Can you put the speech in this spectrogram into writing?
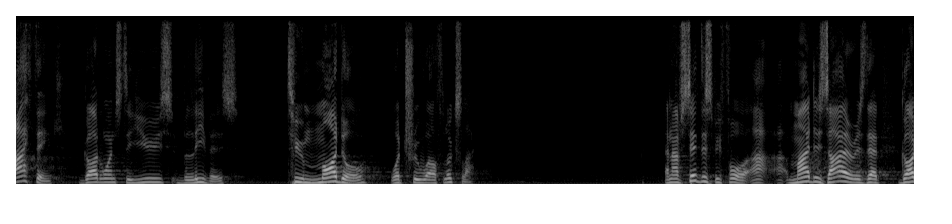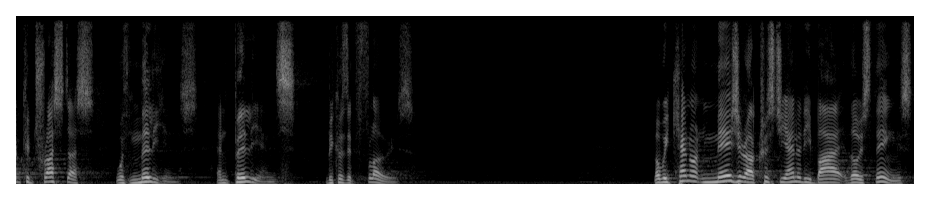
I think God wants to use believers to model what true wealth looks like. And I've said this before. I, I, my desire is that God could trust us with millions and billions because it flows. But we cannot measure our Christianity by those things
